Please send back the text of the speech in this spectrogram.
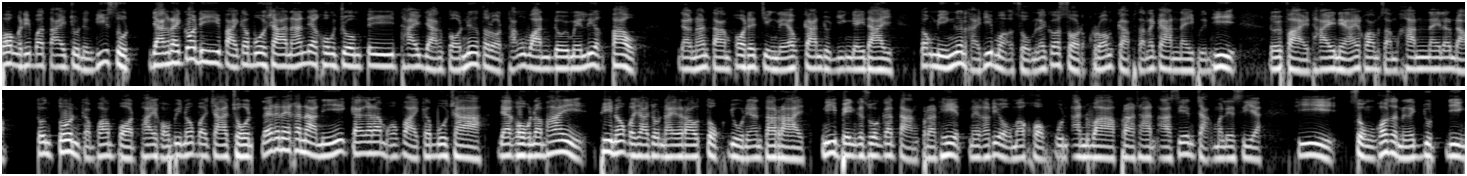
ป้องอธิปไตยจนถึงที่สุด อย่างไรก็ดีฝ่ายกัมพูชานั้นยังคงโจมตีไทยอย่างต่อเนื่องตลอดทั้งวัน โดยไม่เลือกเป้า ดังนั้นตามข้อเท็จจริงแล้วการหยุดยิงใด ๆ ต้องมีเงื่อนไขที่เหมาะสม และก็สอดคล้องกับสถานการณ์ในพื้นที่ โดยฝ่ายไทยเนี่ยให้ความสำคัญในลำดับต้นๆกับความปลอดภัยของพี่น้องประชาชน และในขณะนี้การกระทำของฝ่ายกัมพูชายังคงทำให้พี่น้องประชาชนไทยเราตกอยู่ในอันตราย นี่เป็นกระทรวงการต่างประเทศนะครับที่ออกมาขอบคุณอันวาประธานอาเซียนจากมาเลเซีย ที่ส่งข้อเสนอหยุดยิง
